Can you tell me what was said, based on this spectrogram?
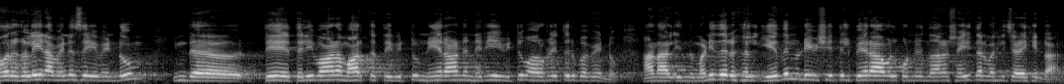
அவர்களை நாம் என்ன செய்ய வேண்டும்? இந்த தே தெளிவான மார்க்கத்தை விட்டும் நேரான நெறியை விட்டும் அவர்களை திருப்ப வேண்டும். ஆனால் இந்த மனிதர்கள் எதனுடைய விஷயத்தில் பேராவல் கொண்டிருந்தாலும் ஷைத்தான் மகிழ்ச்சி அடைகின்றான்.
